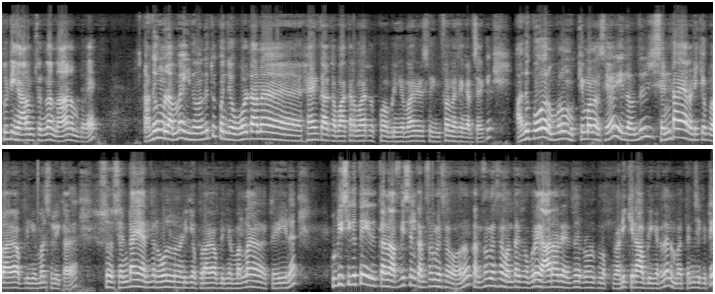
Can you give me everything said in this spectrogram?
ஷூட்டிங் ஆரம்பிச்சிருந்தா நான் நம்புகிறேன் அதுவும் இல்லாமல் இது வந்துட்டு கொஞ்சம் ஓல்டான ஹேண்ட்காக்கை பார்க்குற மாதிரி இருக்கும் அப்படிங்கிற மாதிரி இன்ஃபர்மேஷன் கிடைச்சிருக்கு. அது போக ரொம்ப ரொம்ப முக்கியமான விஷயம் இதில் வந்து செண்டாயா நடிக்க போகிறாங்க அப்படிங்கிற மாதிரி சொல்லியிருக்காங்க. ஸோ செண்டாயா எந்த ரோலில் நடிக்க போகிறாங்க அப்படிங்கிற மாதிரிலாம் தெரியல. குடி சீக்கிரத்தை இதுக்கான அஃபிஷியல் கன்ஃபர்மேஷன் வரும். கன்ஃபர்மேஷன் வந்ததுக்கப்புறம் யார் யார் எந்த ரோல் நடிக்கிறா அப்படிங்கிறத நம்ம தெரிஞ்சுக்கிட்டு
